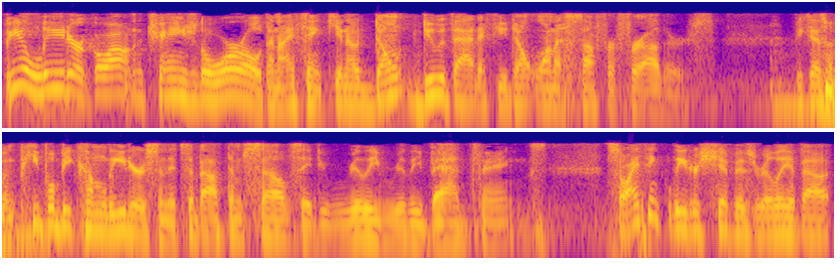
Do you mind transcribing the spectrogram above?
be a leader, go out and change the world." And I think, you know, don't do that if you don't want to suffer for others. Because when people become leaders and it's about themselves, they do really, really bad things. So I think leadership is really about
